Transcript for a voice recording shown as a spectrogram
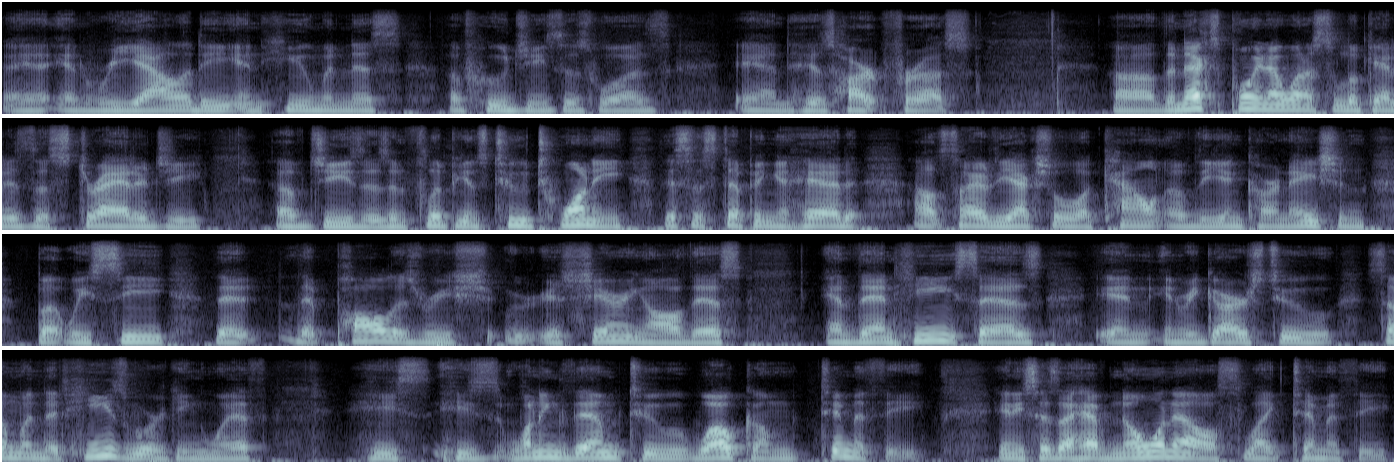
and, and reality and humanness of who Jesus was and his heart for us. Uh, the next point I want us to look at is the strategy of Jesus. In Philippians 2:20, this is stepping ahead outside of the actual account of the incarnation, but we see that that Paul is, re- is sharing all this, and then he says, in in regards to someone that he's working with, he's, he's wanting them to welcome Timothy. And he says, I have no one else like Timothy.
